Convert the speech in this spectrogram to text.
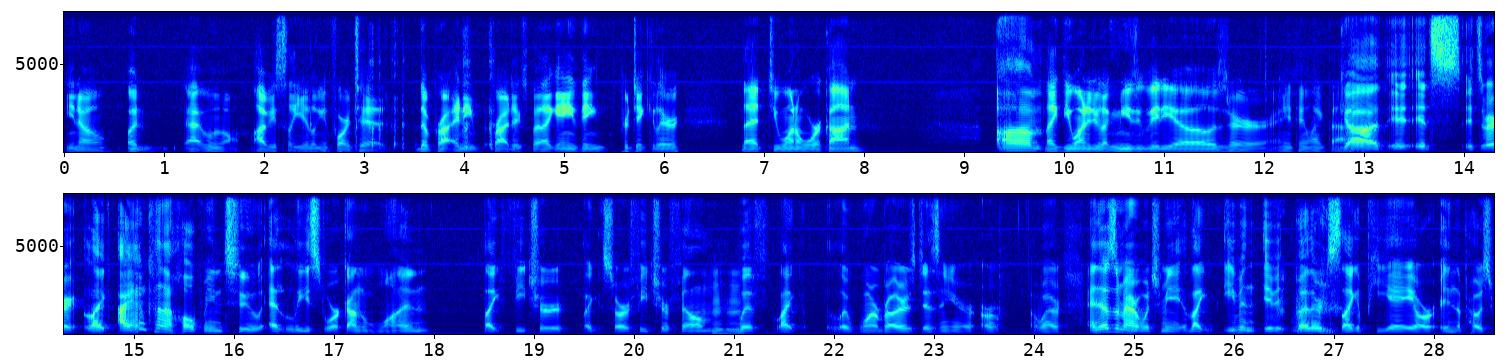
you know, uh, uh, well, obviously you're looking forward to the pro- any projects, but like anything particular that you want to work on? Um, Like, do you want to do like music videos or anything like that? God, it, it's it's very like I am kind of hoping to at least work on one, like feature like sort of feature film Mhm. with like like Warner Brothers, Disney, or, or or whatever. And it doesn't matter which me like even if whether it's like a PA or in the post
